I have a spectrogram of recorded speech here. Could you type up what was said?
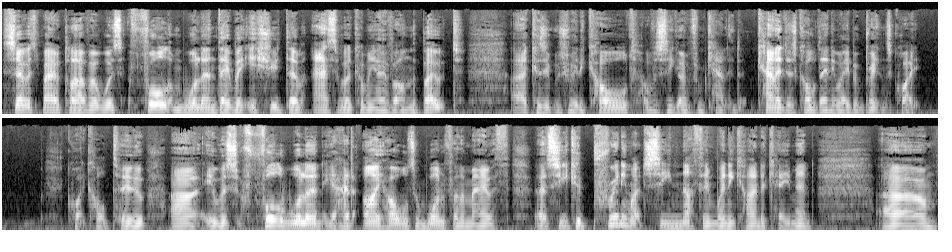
Service balaclava was full and woolen. They were issued them as they were coming over on the boat because uh, it was really cold. Obviously, going from Canada, Canada's cold anyway, but Britain's quite quite cold too. Uh, it was full woolen. It had eye holes and one for the mouth, uh, so you could pretty much see nothing when he kind of came in. Um,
